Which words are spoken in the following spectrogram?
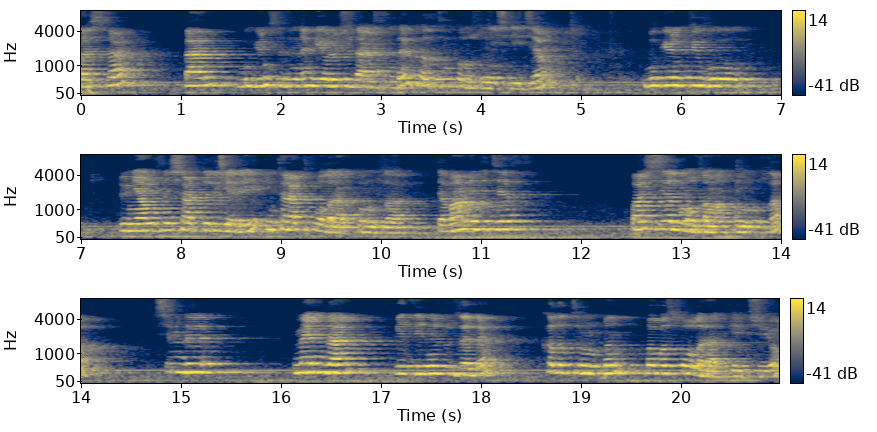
arkadaşlar. Ben bugün sizinle biyoloji dersinde kalıtım konusunu işleyeceğim. Bugünkü bu dünyamızın şartları gereği interaktif olarak konumuza devam edeceğiz. Başlayalım o zaman konumuza. Şimdi Mendel bildiğiniz üzere kalıtımın babası olarak geçiyor.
